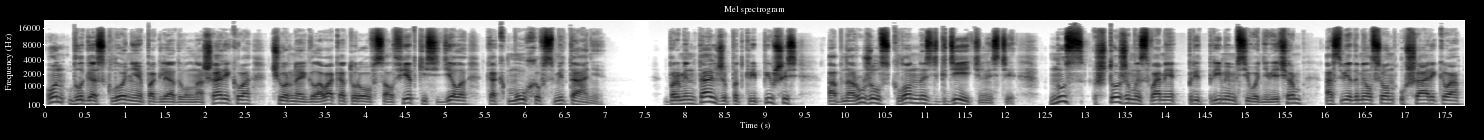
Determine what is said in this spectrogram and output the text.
он благосклоннее поглядывал на Шарикова, черная голова которого в салфетке сидела, как муха в сметане. Барменталь же, подкрепившись, обнаружил склонность к деятельности. ну что же мы с вами предпримем сегодня вечером?» — осведомился он у Шарикова.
